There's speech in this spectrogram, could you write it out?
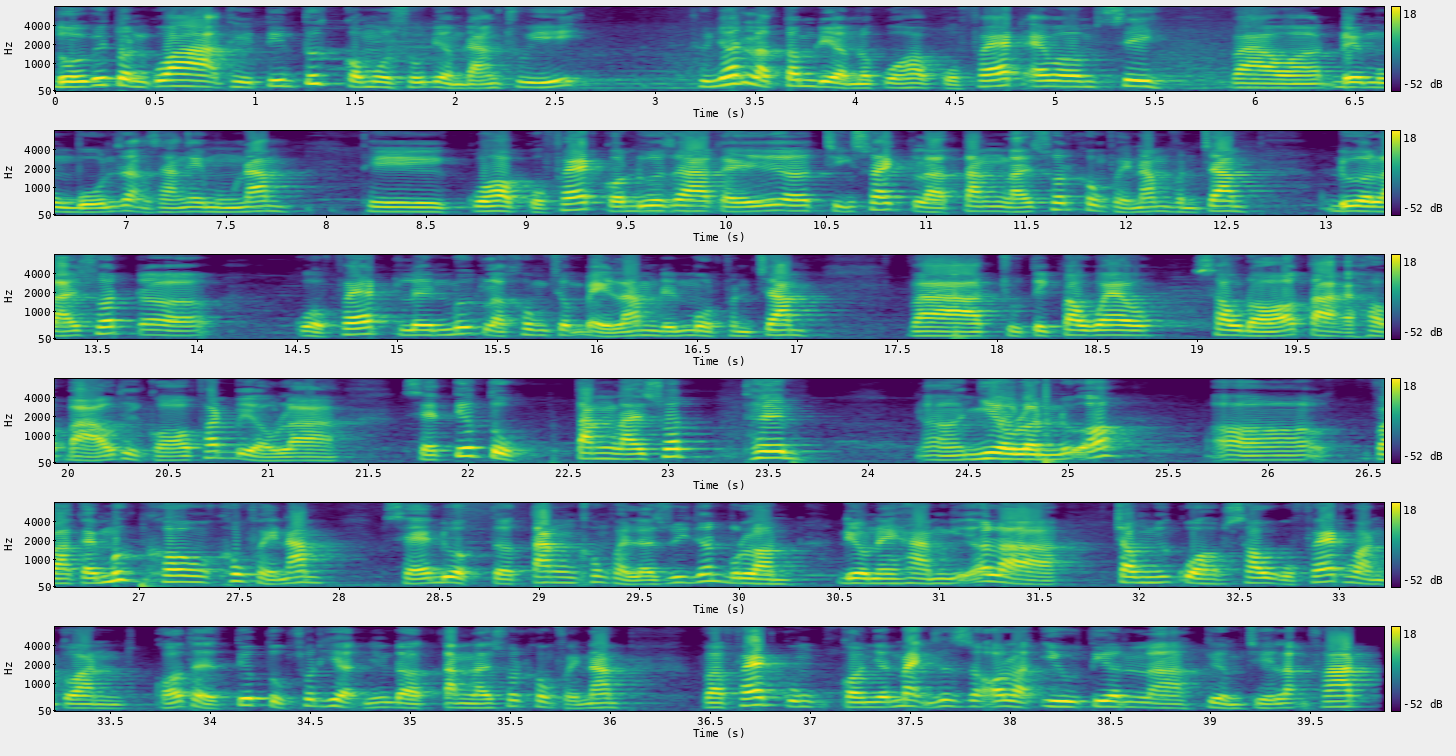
đối với tuần qua thì tin tức có một số điểm đáng chú ý. Thứ nhất là tâm điểm là cuộc họp của Fed FOMC vào ờ, đêm mùng 4 dạng sáng ngày mùng 5 thì cuộc họp của Fed có đưa ra cái ờ, chính sách là tăng lãi suất 0,5%, đưa lãi suất của Fed lên mức là 0.75 đến 1% và chủ tịch Powell sau đó tại họp báo thì có phát biểu là sẽ tiếp tục tăng lãi suất thêm nhiều lần nữa và cái mức 0,5 sẽ được tăng không phải là duy nhất một lần. Điều này hàm nghĩa là trong những cuộc họp sau của Fed hoàn toàn có thể tiếp tục xuất hiện những đợt tăng lãi suất 0,5 và Fed cũng có nhấn mạnh rất rõ là ưu tiên là kiểm chế lạm phát.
